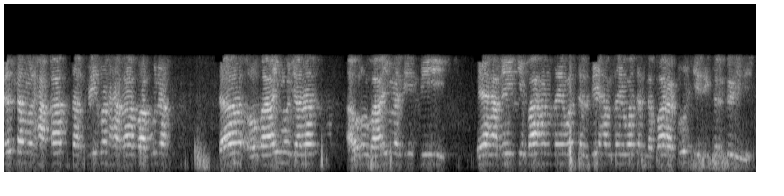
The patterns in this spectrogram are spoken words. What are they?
دلته ملحقات تقریبا هغه بابونه د رباعي مجرد او رباعي مزید دي به هغه کې با همزه وصل به همزه وصل لپاره ټول کې ذکر کړی دي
